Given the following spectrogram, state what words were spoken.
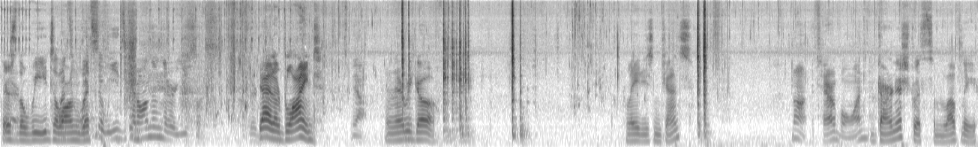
There's There. the weeds along once, with. Once the weeds get on them, they're useless. They're Yeah, they're blind. Yeah. And there we go. Ladies and gents, not a terrible one. garnished with some lovely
